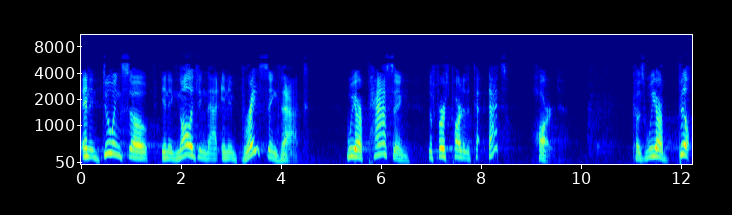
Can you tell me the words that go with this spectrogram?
And in doing so, in acknowledging that, in embracing that, we are passing the first part of the test. That's hard. Because we are built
